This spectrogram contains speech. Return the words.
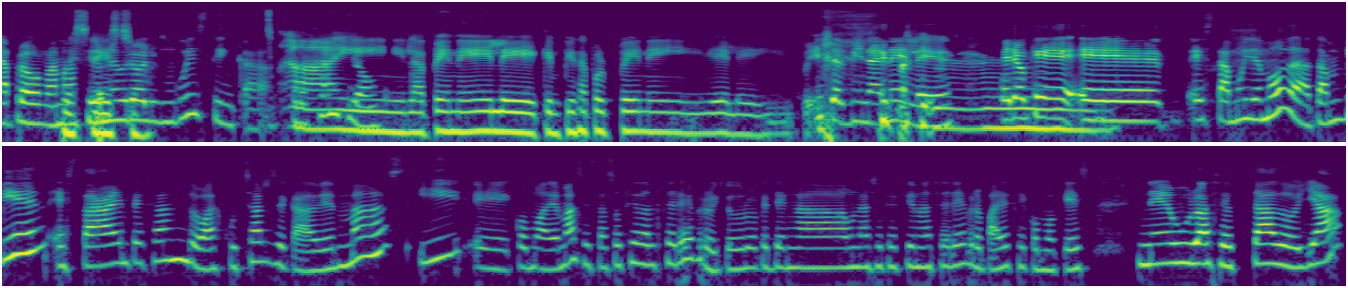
La programación Pues neurolingüística, por ejemplo, Ay, la PNL que empieza por pene y L y termina en L. pero que eh, está muy de moda también, está empezando a escucharse cada vez más y eh, como además está asociado al cerebro y todo lo que tenga una asociación al cerebro parece como que es neuroaceptado ya.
